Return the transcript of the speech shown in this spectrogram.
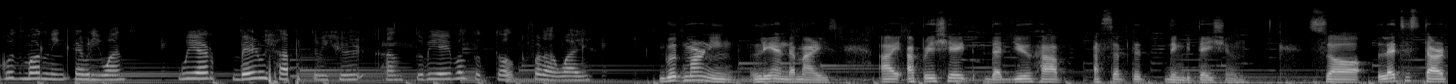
Good morning, everyone. We are very happy to be here and to be able to talk for a while. Good morning, Lia and Damaris. I appreciate that you have accepted the invitation. So let's start.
